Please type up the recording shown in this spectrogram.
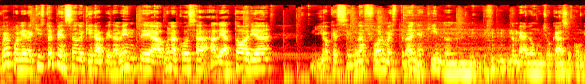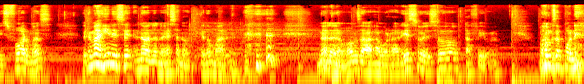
voy a poner aquí, estoy pensando aquí rápidamente, alguna cosa aleatoria, yo qué sé, una forma extraña aquí, no, no me hagan mucho caso con mis formas, pero imagínense, no, no, no, esa no, quedó mal. ¿eh? no, no, no, vamos a, borrar eso, eso está feo. ¿no? Vamos a poner...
